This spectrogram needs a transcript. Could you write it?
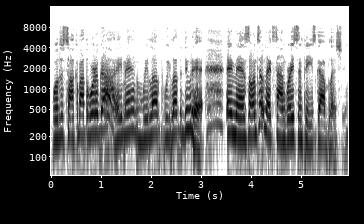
we'll just talk about the word of God. Amen. We love, we love to do that. Amen. So until next time, grace and peace. God bless you.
